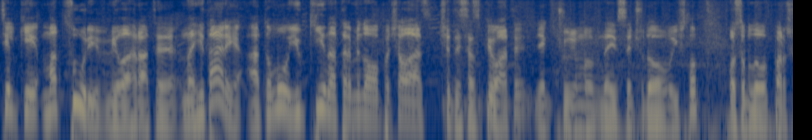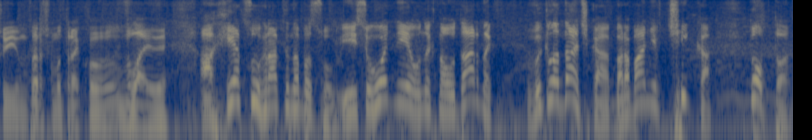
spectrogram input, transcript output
тільки Мацурі вміла грати на гітарі, а тому Юкіна терміново почала вчитися співати. Як чуємо, в неї все чудово вийшло, особливо в першої- в першому треку в лайві. А Хецу грати на басу. І сьогодні у них на ударних викладачка барабанів Чіка. Тобто,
